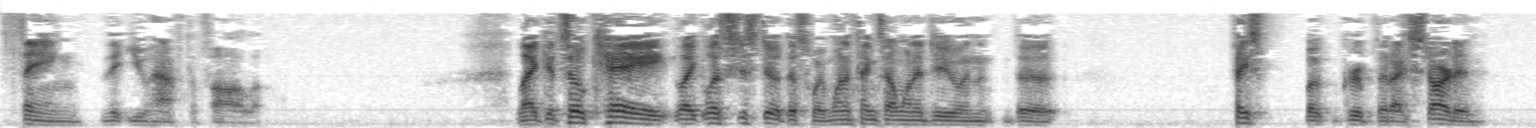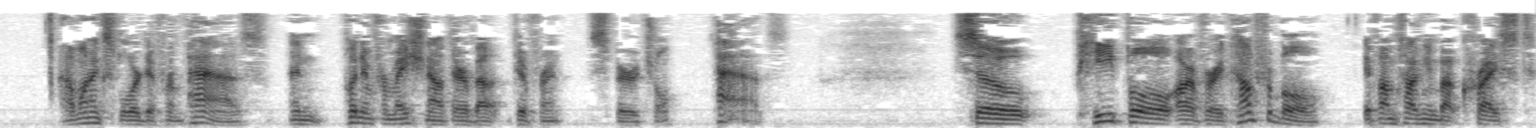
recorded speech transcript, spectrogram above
thing that you have to follow? Like it's okay. Like let's just do it this way. One of the things I want to do in the Facebook group that I started, I want to explore different paths and put information out there about different spiritual paths. So people are very comfortable if I'm talking about Christ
